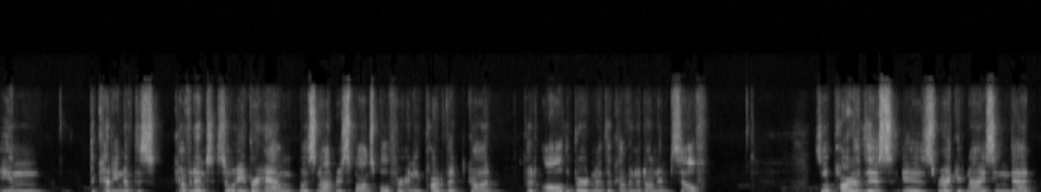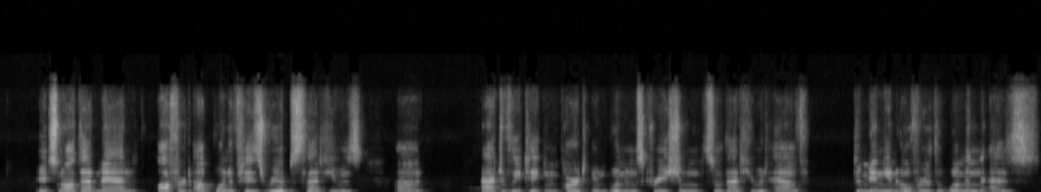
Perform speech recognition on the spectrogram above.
in the cutting of this covenant. So Abraham was not responsible for any part of it. God put all the burden of the covenant on himself. So part of this is recognizing that it's not that man offered up one of his ribs, that he was uh, actively taking part in woman's creation so that he would have dominion over the woman as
